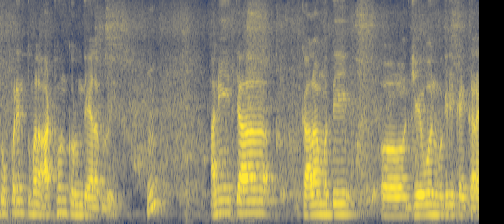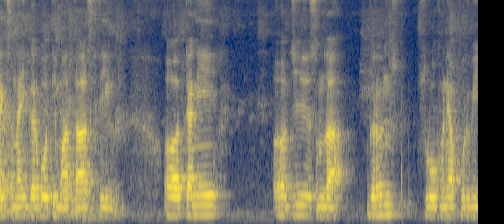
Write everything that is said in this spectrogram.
तोपर्यंत तुम्हाला आठवण करून द्यायला लागलोय. आणि त्या काळामध्ये जेवण वगैरे काही करायचं नाही गर्भवती माता असतील त्यांनी जी समजा ग्रहण सुरू होण्यापूर्वी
